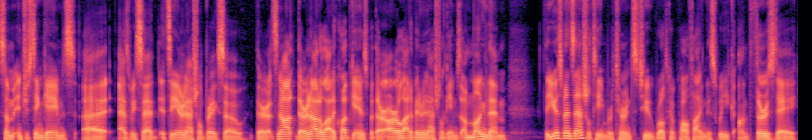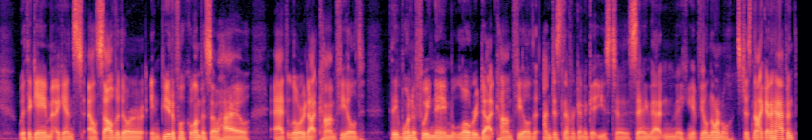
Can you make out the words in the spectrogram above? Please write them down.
some interesting games. Uh, as we said, it's the international break, so there it's not there are not a lot of club games, but there are a lot of international games. Among them, the U.S. men's national team returns to World Cup qualifying this week on Thursday with a game against El Salvador in beautiful Columbus, Ohio at Lower.com Field. The wonderfully named Lower.com Field. I'm just never going to get used to saying that and making it feel normal. It's just not going to happen.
